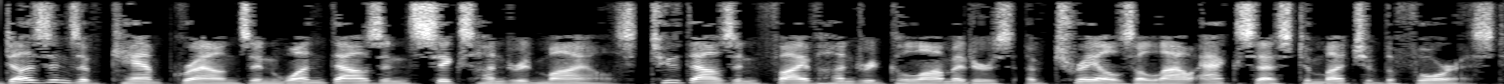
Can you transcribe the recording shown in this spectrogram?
Dozens of campgrounds and 1,600 miles 2,500 kilometers of trails allow access to much of the forest.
